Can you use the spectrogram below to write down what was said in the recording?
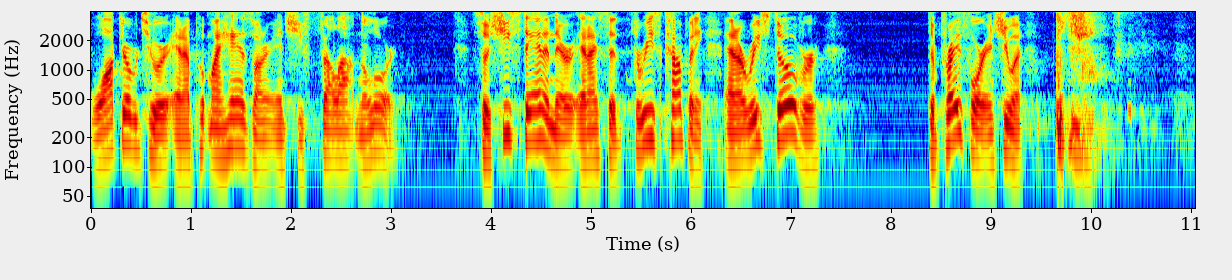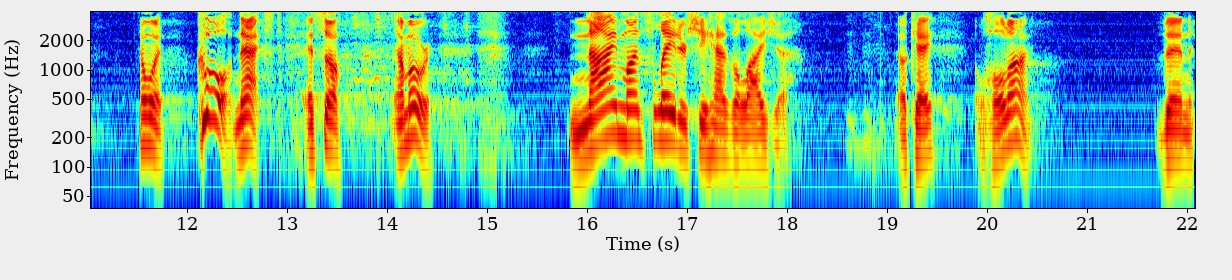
walked over to her and I put my hands on her and she fell out in the Lord. So she's standing there and I said, Three's company. And I reached over to pray for her and she went, I went, cool, next. And so I'm over. Nine months later, she has Elijah. Okay? Well, hold on. Then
